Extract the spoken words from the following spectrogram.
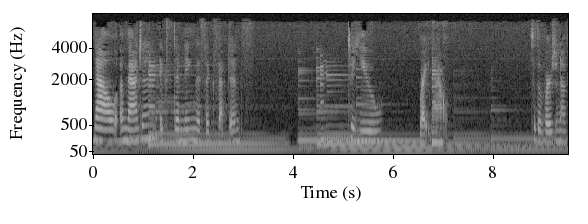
Now imagine extending this acceptance to you right now, to the version of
